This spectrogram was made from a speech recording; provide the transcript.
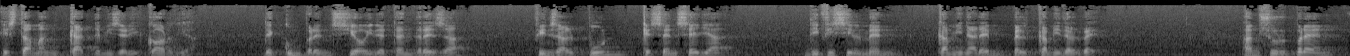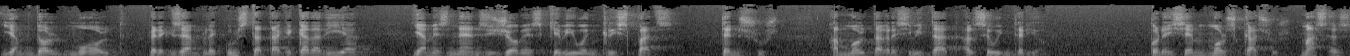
està mancat de misericòrdia, de comprensió i de tendresa, fins al punt que sense ella difícilment caminarem pel camí del bé. Em sorprèn i em dol molt, per exemple, constatar que cada dia hi ha més nens i joves que viuen crispats, tensos, amb molta agressivitat al seu interior. Coneixem molts casos, masses,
